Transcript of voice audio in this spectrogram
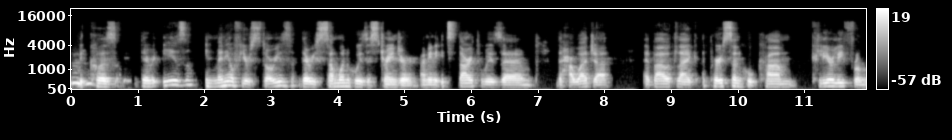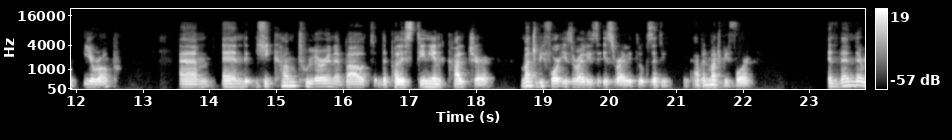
Mm-hmm. Because there is in many of your stories there is someone who is a stranger. I mean it starts with um, the hawaja about like a person who come clearly from europe um, and he come to learn about the palestinian culture much before israel is israel. It looks at it it happened much before. And then there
